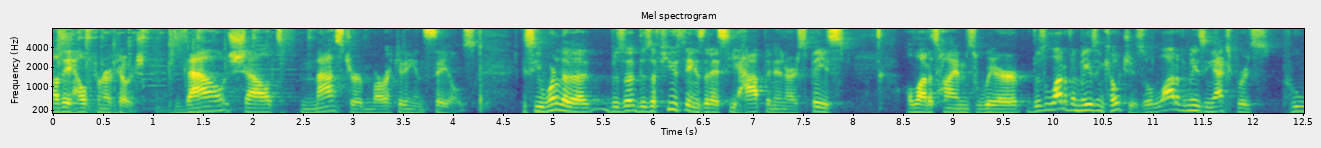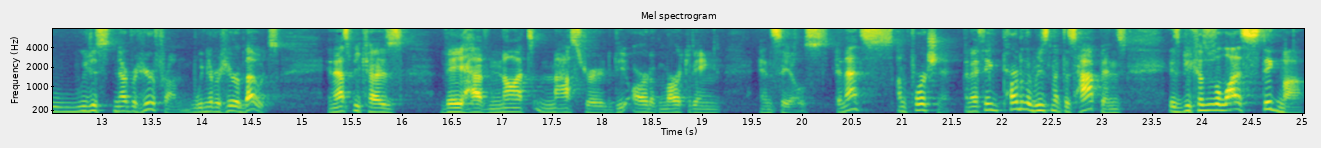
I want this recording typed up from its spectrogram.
of a Healthpreneur coach. Thou shalt master marketing and sales. You see, one of the there's a, there's a few things that I see happen in our space a lot of times where there's a lot of amazing coaches, a lot of amazing experts who we just never hear from, we never hear about. And that's because they have not mastered the art of marketing and sales. And that's unfortunate. And I think part of the reason that this happens is because there's a lot of stigma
